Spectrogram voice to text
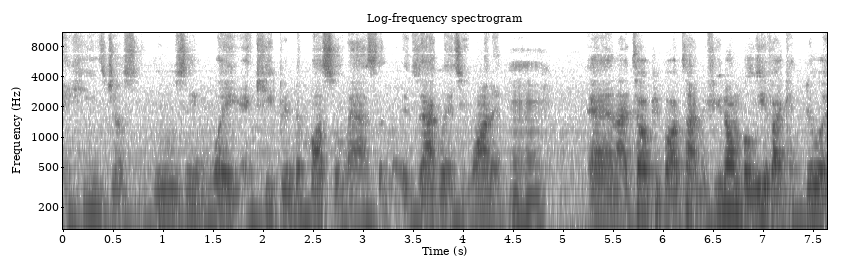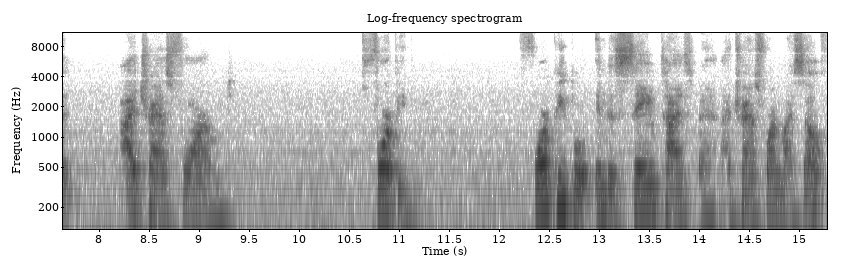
and he's just losing weight and keeping the muscle mass exactly as he wanted. Mm-hmm. And I tell people all the time, if you don't believe I can do it, I transformed four people. Four people in the same time span. I transformed myself.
